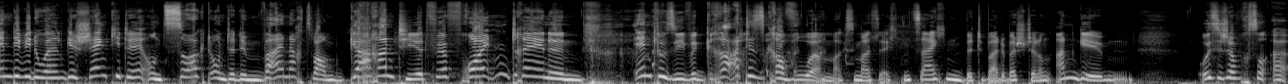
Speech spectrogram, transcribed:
individuellen Geschenkidee und sorgt unter dem Weihnachtsbaum garantiert für Freudentränen. Inklusive Gratis-Gravur, maximal 16 Zeichen, bitte bei der Bestellung angeben. Und es ist einfach so ein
